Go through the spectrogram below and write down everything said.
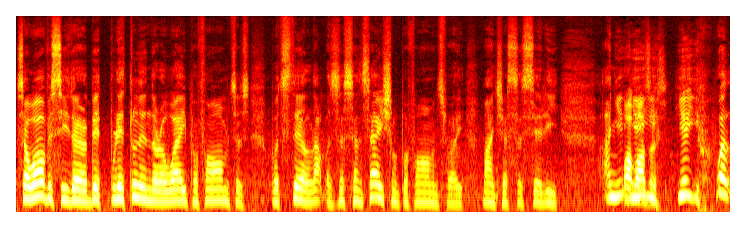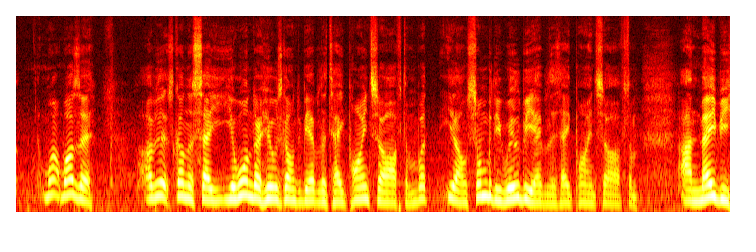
So obviously they're a bit brittle in their away performances, but still that was a sensational performance by Manchester City. And you, what you, was it? You, well, what was it? I was going to say, you wonder who's going to be able to take points off them, but you know somebody will be able to take points off them, and maybe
